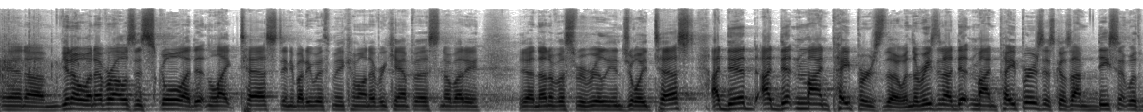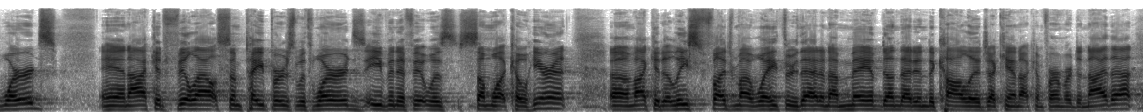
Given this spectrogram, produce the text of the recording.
And um, you know, whenever I was in school, I didn't like tests. Anybody with me? Come on, every campus. Nobody. Yeah, none of us. We really enjoyed tests. I did. I didn't mind papers though, and the reason I didn't mind papers is because I'm decent with words, and I could fill out some papers with words, even if it was somewhat coherent. Um, I could at least fudge my way through that, and I may have done that into college. I cannot confirm or deny that.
